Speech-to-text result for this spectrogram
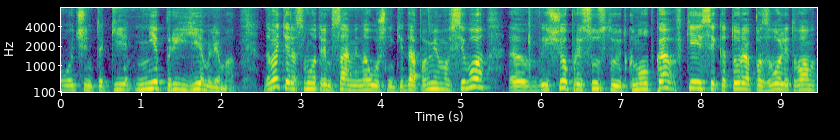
очень таки неприемлемо. Давайте рассмотрим сами наушники. Да, помимо всего, э, еще присутствует кнопка в кейсе, которая позволит вам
